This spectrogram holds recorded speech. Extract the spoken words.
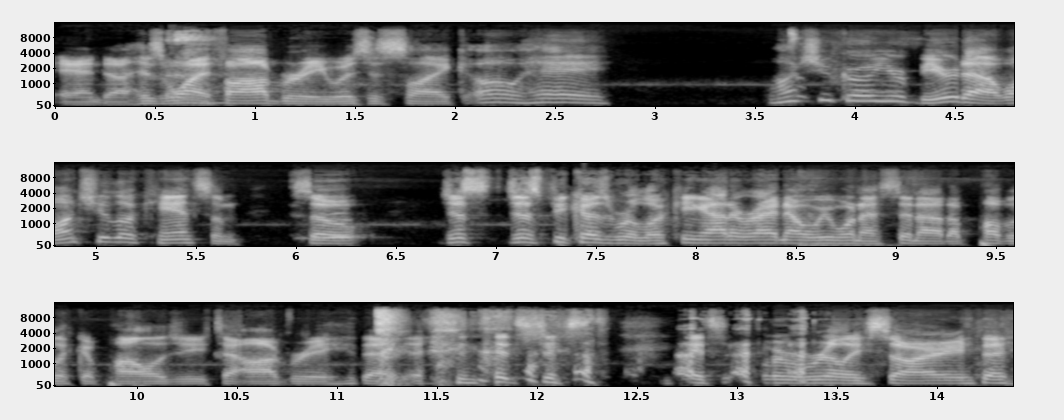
And uh, his wife Aubrey was just like, "Oh hey, why don't you grow your beard out? Why don't you look handsome?" So just just because we're looking at it right now, we want to send out a public apology to Aubrey. That it's just it's we're really sorry that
